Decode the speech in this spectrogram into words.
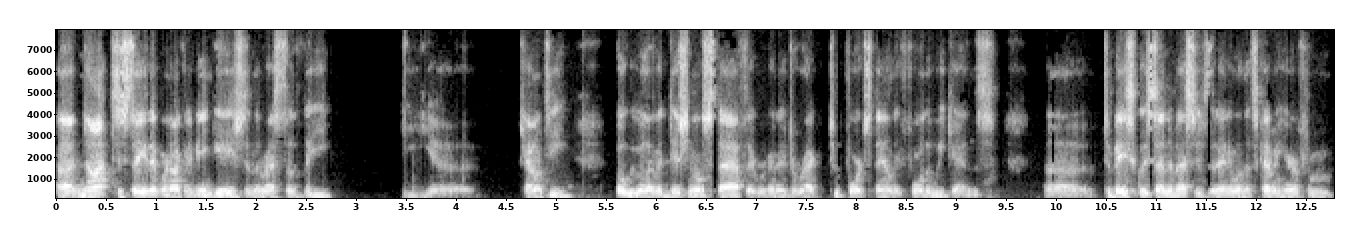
Uh, not to say that we're not going to be engaged in the rest of the, the uh, county, but we will have additional staff that we're going to direct to Port Stanley for the weekends uh, to basically send a message that anyone that's coming here from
